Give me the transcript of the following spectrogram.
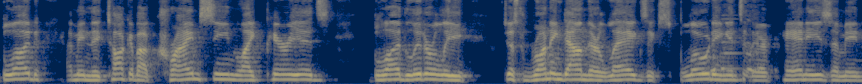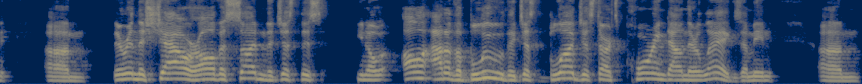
blood. I mean, they talk about crime scene like periods, blood literally just running down their legs, exploding into their panties. I mean, um, they're in the shower all of a sudden that just this you know all out of the blue they just blood just starts pouring down their legs i mean um,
